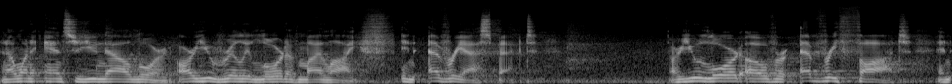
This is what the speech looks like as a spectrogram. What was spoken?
And I want to answer you now, Lord. Are you really Lord of my life in every aspect? Are you Lord over every thought and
